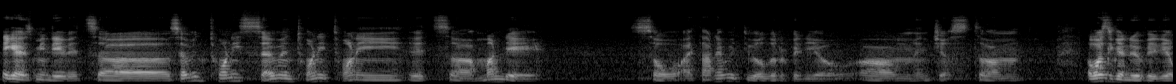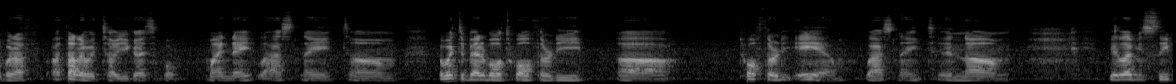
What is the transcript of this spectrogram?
Hey guys, me and Dave. It's uh 727 2020. It's uh Monday. So I thought I would do a little video um and just um I wasn't going to do a video, but I, th- I thought I would tell you guys about my night last night. Um I went to bed about 12:30 uh 12:30 a.m. last night and um they let me sleep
